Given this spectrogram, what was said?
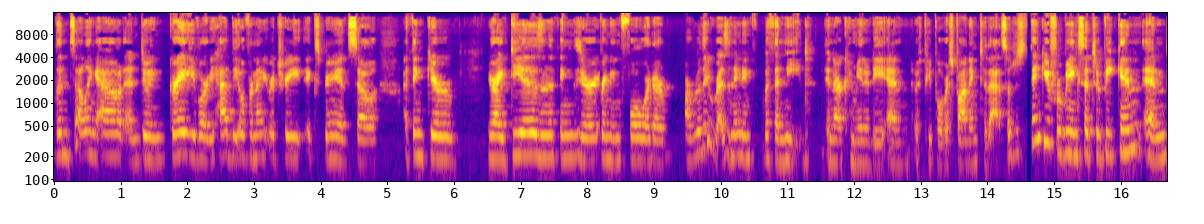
been selling out and doing great. You've already had the overnight retreat experience. So I think your your ideas and the things you're bringing forward are are really resonating with a need in our community and with people responding to that. So just thank you for being such a beacon and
